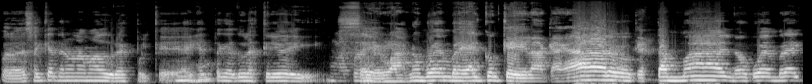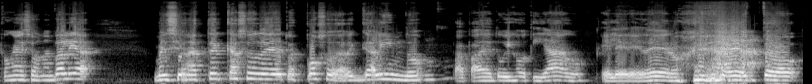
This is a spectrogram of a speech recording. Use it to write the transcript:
Pero eso hay que tener una madurez porque hay Ujú. gente que tú le escribes y No se va, no pueden bregar con que la cagaron que están mal, no pueden bregar con eso. Natalia, mencionaste el caso de tu esposo, de Alex Galindo, Ujú. papá de tu hijo Tiago, el heredero. Esto,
